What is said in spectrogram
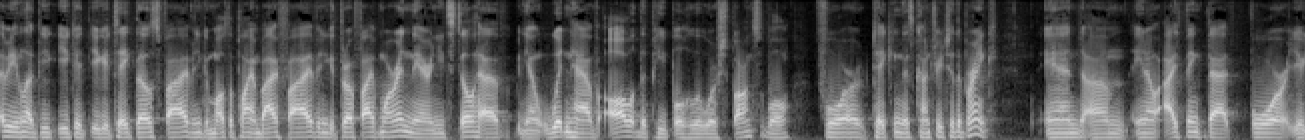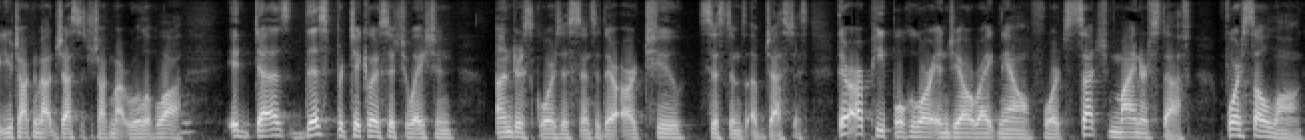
I mean, look, you, you, could you could take those five and you could multiply them by five and you could throw five more in there and you'd still have you know wouldn't have all of the people who were responsible for taking this country to the brink. And um, you know, I think that for you're, you're, talking about justice, you're talking about rule of law. Mm-hmm. It does this particular situation underscores this sense that there are two systems of justice. There are people who are in jail right now for such minor stuff, for so long.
